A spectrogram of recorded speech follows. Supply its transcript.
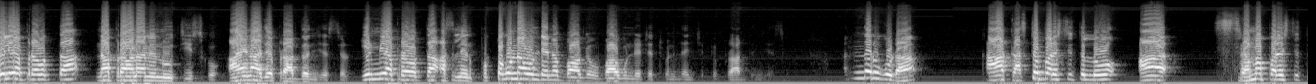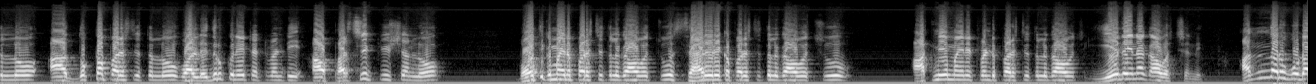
ఏలియా ప్రవక్త నా ప్రాణాన్ని నువ్వు తీసుకో. ఆయన అదే ప్రార్థన చేస్తాడు. ఇర్మియా ప్రవక్త అసలు నేను పుట్టకుండా ఉంటేనే బాగా బాగుండేటటువంటిది అని చెప్పి ప్రార్థన చేస్తాడు. అందరూ కూడా ఆ కష్ట పరిస్థితుల్లో ఆ శ్రమ పరిస్థితుల్లో ఆ దుఃఖ పరిస్థితుల్లో వాళ్ళు ఎదుర్కొనేటటువంటి ఆ పర్సిక్యూషన్లో భౌతికమైన పరిస్థితులు కావచ్చు శారీరక పరిస్థితులు కావచ్చు ఆత్మీయమైనటువంటి పరిస్థితులు కావచ్చు ఏదైనా కావచ్చండి. అందరూ కూడా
